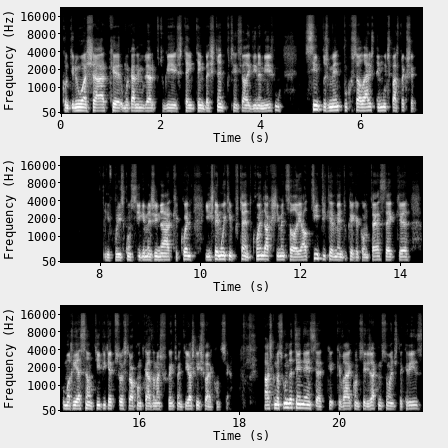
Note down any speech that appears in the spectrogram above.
continuo a achar que o mercado imobiliário português tem, tem bastante potencial e dinamismo, simplesmente porque os salários têm muito espaço para crescer. E por isso consigo imaginar que quando, e isto é muito importante, quando há crescimento salarial, tipicamente o que é que acontece é que uma reação típica é que pessoas trocam de casa mais frequentemente. E acho que isto vai acontecer. Acho que uma segunda tendência que, que vai acontecer, e já começou antes da crise,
